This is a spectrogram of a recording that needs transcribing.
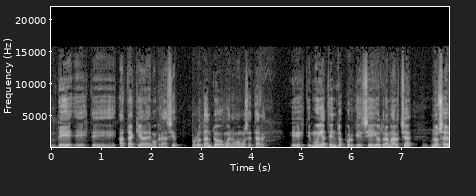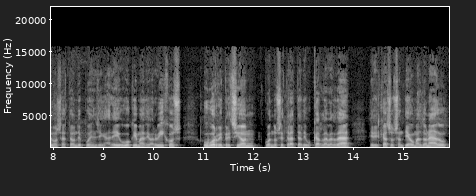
de este, ataque a la democracia. Por lo tanto, bueno, vamos a estar este, muy atentos porque si hay otra marcha no sabemos hasta dónde pueden llegar. ¿eh? Hubo quemas de barbijos, hubo represión cuando se trata de buscar la verdad. En el caso Santiago Maldonado,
